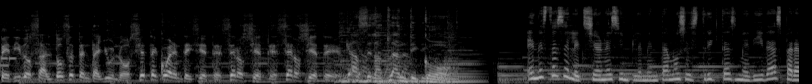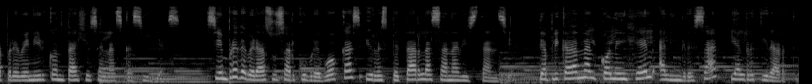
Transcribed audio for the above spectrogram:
Pedidos al 271-747-0707. Gas del Atlántico. En estas elecciones implementamos estrictas medidas para prevenir contagios en las casillas. Siempre deberás usar cubrebocas y respetar la sana distancia. Te aplicarán alcohol en gel al ingresar y al retirarte.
